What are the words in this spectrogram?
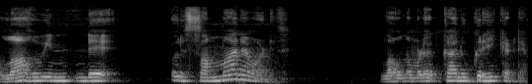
അള്ളാഹുവിന്റെ ഒരു സമ്മാനമാണിത്. അള്ളാഹു നമ്മളെയൊക്കെ അനുഗ്രഹിക്കട്ടെ.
